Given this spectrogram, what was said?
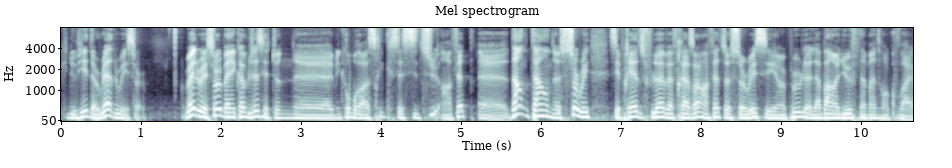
qui nous vient de Red Racer. Red Racer, ben, comme je disais, c'est une euh, microbrasserie qui se situe en fait euh, downtown Surrey. C'est près du fleuve Fraser. En fait, Surrey, c'est un peu la banlieue finalement de Vancouver.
